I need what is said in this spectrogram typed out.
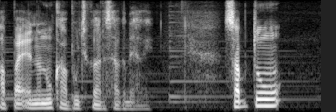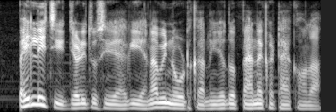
ਆਪਾਂ ਇਹਨਾਂ ਨੂੰ ਕਾਬੂ 'ਚ ਕਰ ਸਕਦੇ ਹਾਂਗੇ? ਸਭ ਤੋਂ ਪਹਿਲੀ ਚੀਜ਼ ਜਿਹੜੀ ਤੁਸੀਂ ਹੈਗੀ ਹੈ ਨਾ ਵੀ ਨੋਟ ਕਰਨੀ, ਜਦੋਂ ਪੈਨਿਕ ਅਟੈਕ ਆਉਂਦਾ,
